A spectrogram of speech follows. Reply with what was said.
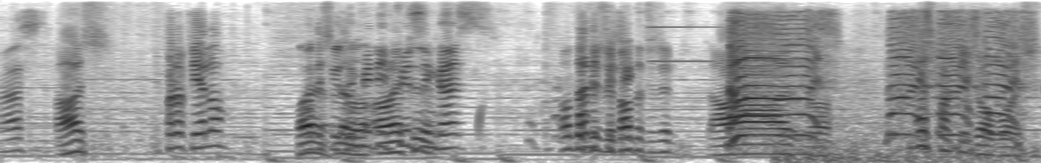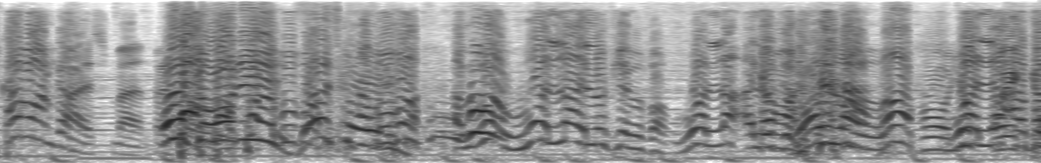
Nice. Nice. In front of yellow. One is middle. Defeat Only defusing, two. guys. Not the vision, not the vision. Nice, Nice! Nice! Let's fucking go, nice. boys. Come on, guys, man. bro. Let's go, Oni! Let's go, Oni! Avova, Wallah, I love you, Avova. Wallah, I love you. Wallah, bro. You Wallah, fucking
